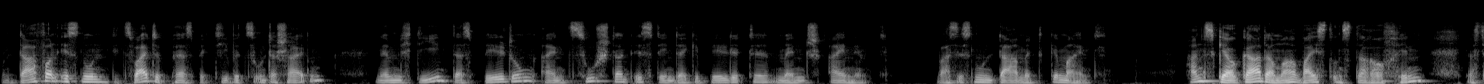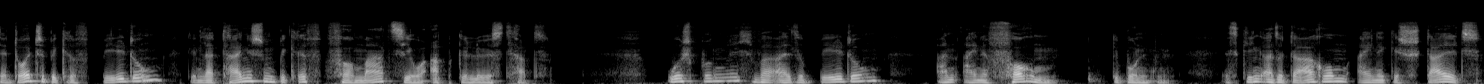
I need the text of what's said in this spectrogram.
Und davon ist nun die zweite Perspektive zu unterscheiden, nämlich die, dass Bildung ein Zustand ist, den der gebildete Mensch einnimmt. Was ist nun damit gemeint? Hans-Georg Gadamer weist uns darauf hin, dass der deutsche Begriff Bildung den lateinischen Begriff Formatio abgelöst hat. Ursprünglich war also Bildung an eine Form gebunden. Es ging also darum, eine Gestalt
